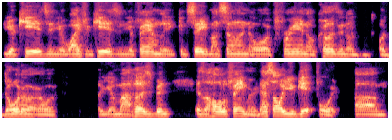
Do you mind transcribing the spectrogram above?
your kids and your wife and kids and your family can say my son or friend or cousin or, or daughter or, or you know, my husband is a Hall of Famer. That's all you get for it. Um,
